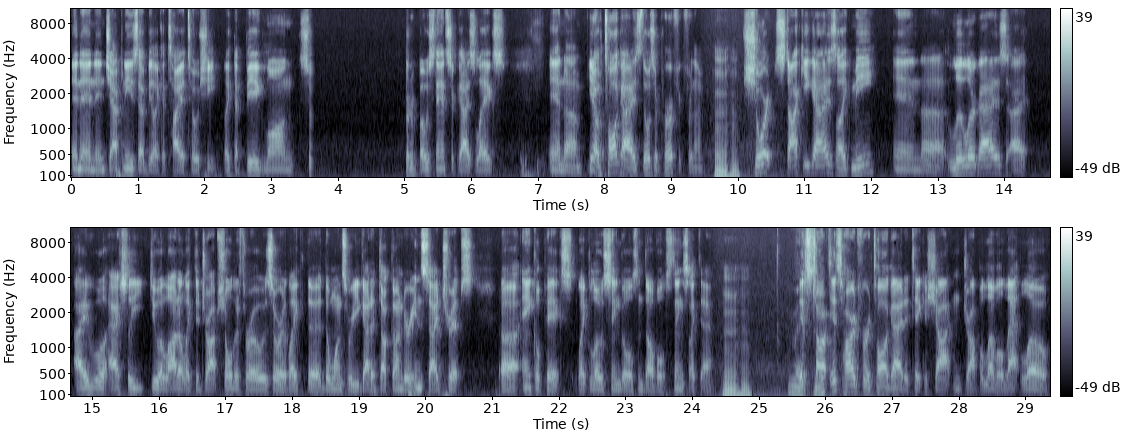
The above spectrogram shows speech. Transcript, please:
and then in Japanese that'd be like a tai otoshi, like the big long. sort of bow stance of guys' legs. And um, you know, tall guys, those are perfect for them. Short, stocky guys like me and uh, littler guys, I I will actually do a lot of like the drop shoulder throws or like the the ones where you got to duck under inside trips, uh, ankle picks, like low singles and doubles, things like that. Makes It's tar- it's hard for a tall guy to take a shot and drop a level that low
